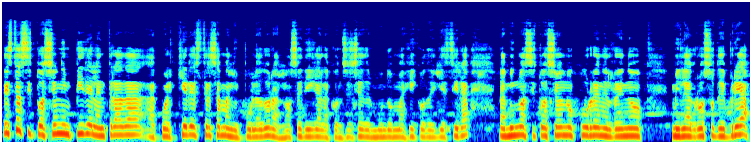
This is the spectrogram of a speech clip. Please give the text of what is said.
esta situación impide la entrada a cualquier estresa manipuladora, no se diga la conciencia del mundo mágico de Yesira. La misma situación ocurre en el reino milagroso de Brea,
